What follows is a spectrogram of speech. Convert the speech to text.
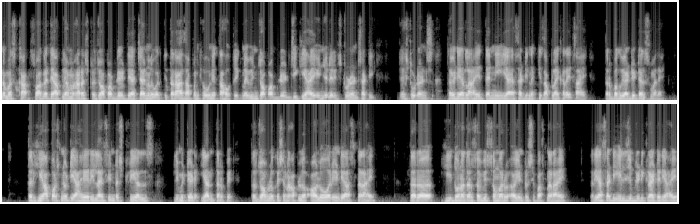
नमस्कार. स्वागत आहे आपल्या महाराष्ट्र जॉब अपडेट या चॅनलवरती तर आज आपण घेऊन येत आहोत एक नवीन जॉब अपडेट जी की आहे इंजिनिअरिंग स्टुडंटसाठी जे स्टुडंट्स थर्ड इयरला आहेत त्यांनी यासाठी नक्कीच अप्लाय करायचं आहे. तर बघूया डिटेल्समध्ये तर ही ऑपॉर्च्युनिटी आहे रिलायन्स इंडस्ट्रीयल्स लिमिटेड यांतर्फे. तर जॉब लोकेशन आपलं ऑल ओव्हर इंडिया असणार आहे. तर ही दोन हजार सव्वीस समर इंटर्नशिप असणार आहे. तर यासाठी एलिजिबिलिटी क्रायटेरिया आहे.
